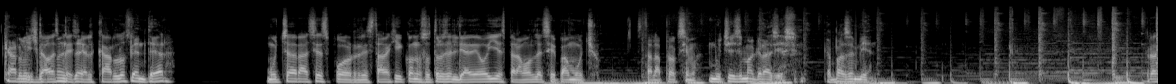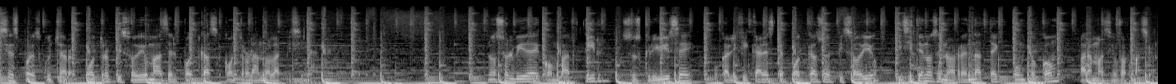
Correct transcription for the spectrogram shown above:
Carlos invitado especial Carlos. Penter. Muchas gracias por estar aquí con nosotros el día de hoy y esperamos les sirva mucho. Hasta la próxima. Muchísimas gracias. Que pasen bien. Gracias por escuchar otro episodio más del podcast Controlando la Piscina. No se olvide de compartir, suscribirse o calificar este podcast o episodio. Visítenos en horrendatech.com para más información.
